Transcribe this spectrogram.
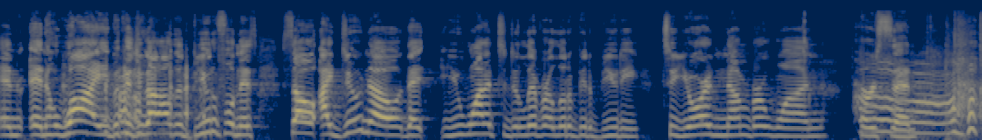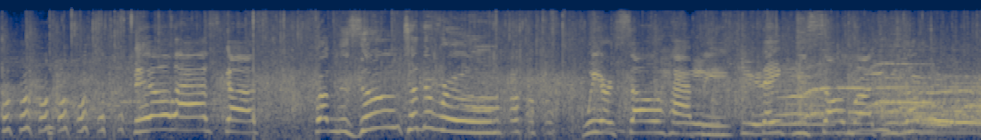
in, in Hawaii because you got all this beautifulness. So I do know that you wanted to deliver a little bit of beauty to your number one person. Oh. Phil asked us from the Zoom to the room. We are so happy. Thank you. Thank you so much. We love you.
